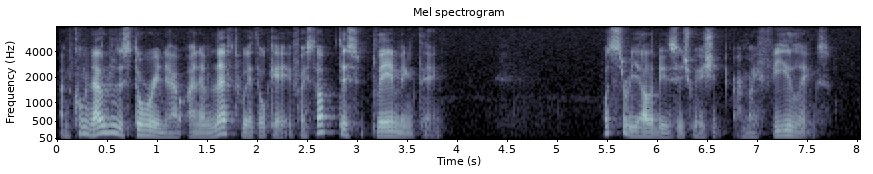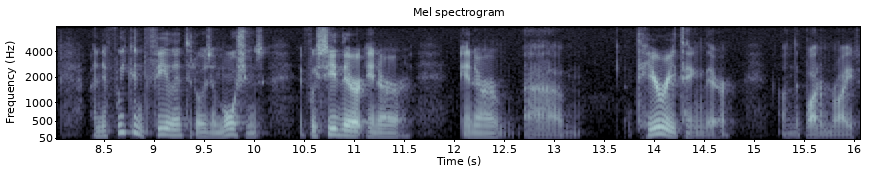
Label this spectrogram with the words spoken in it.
I'm coming out of the story now and I'm left with, okay, if I stop this blaming thing What's the reality of the situation? Are my feelings? And if we can feel into those emotions, if we see there in our in our um, theory thing there on the bottom right,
